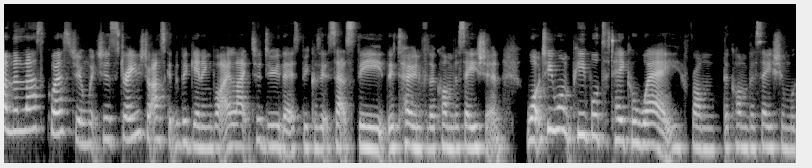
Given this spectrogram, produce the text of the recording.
And the last question, which is strange to ask at the beginning, but I like to do this because it sets the the tone for the conversation. What do you want people to take away from the conversation we're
